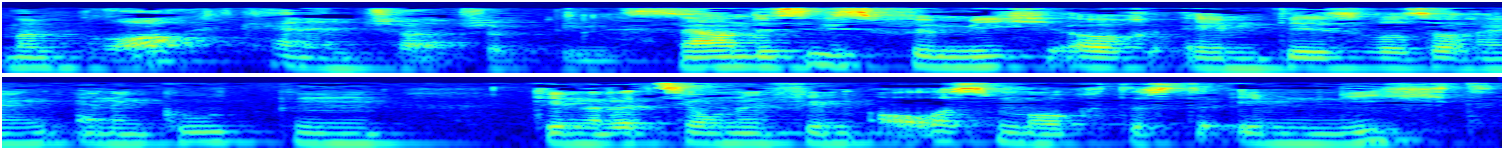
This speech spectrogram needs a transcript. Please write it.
man braucht keinen Charger Binks. Ja, und es ist für mich auch eben das, was auch einen, einen guten Generationenfilm ausmacht, dass du eben nicht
